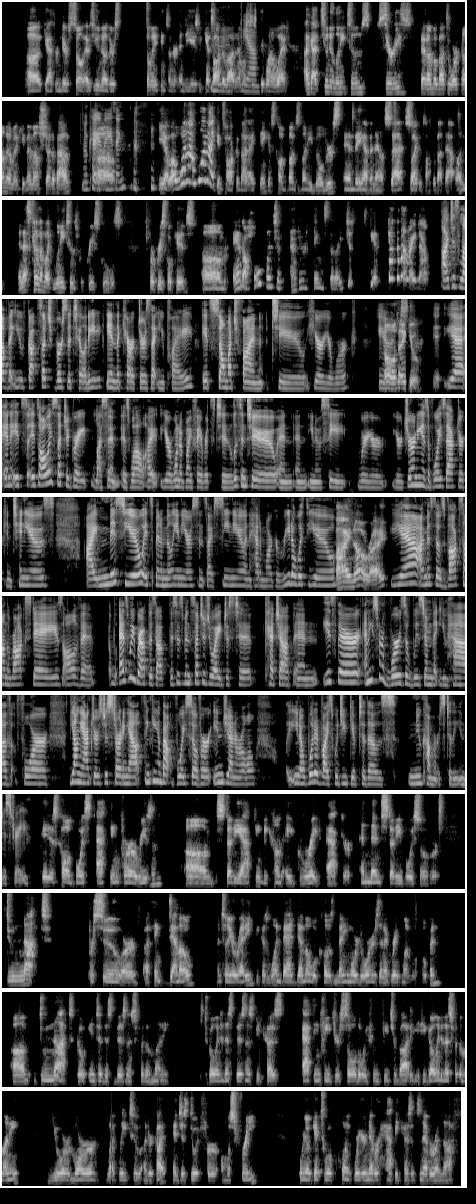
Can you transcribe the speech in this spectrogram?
uh, Katherine. There's so, as you know, there's so many things under NDAs we can't talk mm, about, and I almost yeah. just gave one away. I got two new Looney Tunes series that I'm about to work on that I'm going to keep my mouth shut about. Okay, uh, amazing. yeah, well, one one I can talk about. I think it's called Bugs Bunny Builders, and they have announced that, so I can talk about that one. And that's kind of like Looney Tunes for preschools, for preschool kids, um, and a whole bunch of other things that I just can't talk about right now. I just love that you've got such versatility in the characters that you play. It's so much fun to hear your work. Oh, and oh, thank you. yeah and it's it's always such a great lesson as well. I you're one of my favorites to listen to and and you know see where your your journey as a voice actor continues. I miss you. It's been a million years since i've seen you and had a margarita with you. I know right? Yeah i miss those vox on the rocks days all of it. As we wrap this up this has been such a joy just to catch up. And is there any sort of words of wisdom that you have for young actors just starting out, thinking about voiceover in general? you know, what advice would you give to those newcomers to the industry? It is called voice acting for a reason. Um, study acting, become a great actor, and then study voiceover. Do not pursue or uh, think demo until you're ready, because one bad demo will close many more doors than a great one will open. Um, do not go into this business for the money. To go into this business because acting feeds your soul the way food feeds your body. If you go into this for the money, you're more likely to undercut and just do it for almost free, or you'll get to a point where you're never happy because it's never enough.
